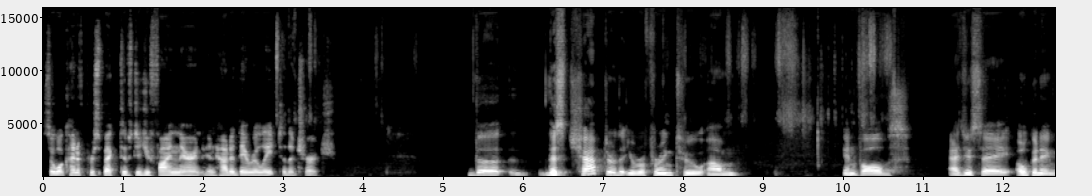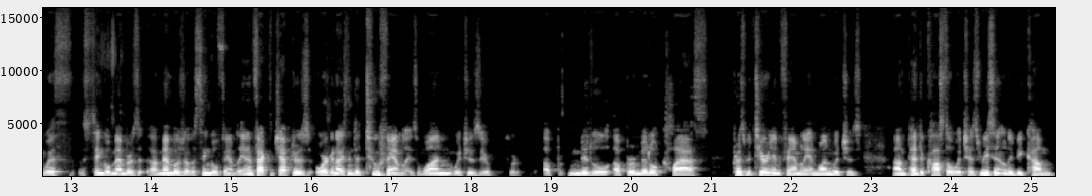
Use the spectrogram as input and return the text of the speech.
So, what kind of perspectives did you find there, and, and how did they relate to the church? The this chapter that you're referring to um, involves, as you say, opening with single members uh, members of a single family, and in fact, the chapter is organized into two families. One, which is your sort of middle upper middle class Presbyterian family, and one which is um, Pentecostal, which has recently become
